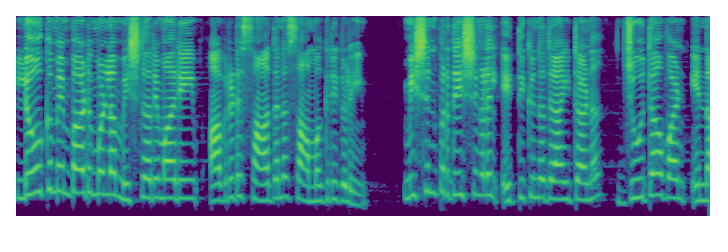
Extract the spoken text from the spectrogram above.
ലോകമെമ്പാടുമുള്ള മിഷണറിമാരെയും അവരുടെ സാധന സാമഗ്രികളെയും മിഷൻ പ്രദേശങ്ങളിൽ എത്തിക്കുന്നതിനായിട്ടാണ് ജൂത വൺ എന്ന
